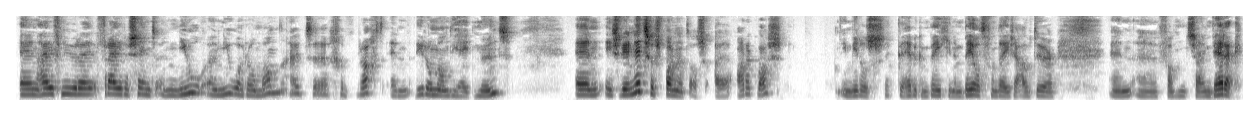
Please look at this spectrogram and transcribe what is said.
En hij heeft nu vrij recent een, nieuw, een nieuwe roman uitgebracht. en die roman die heet Munt. En is weer net zo spannend als Ark was. Inmiddels heb ik een beetje een beeld van deze auteur en van zijn werk.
